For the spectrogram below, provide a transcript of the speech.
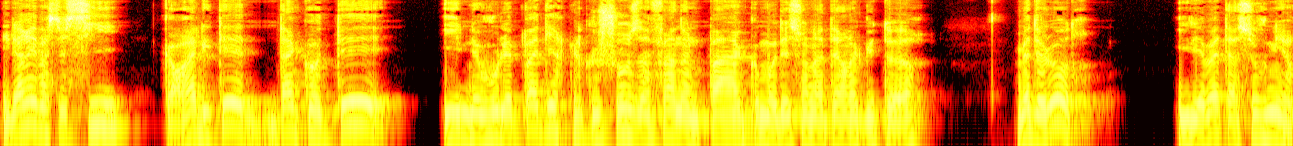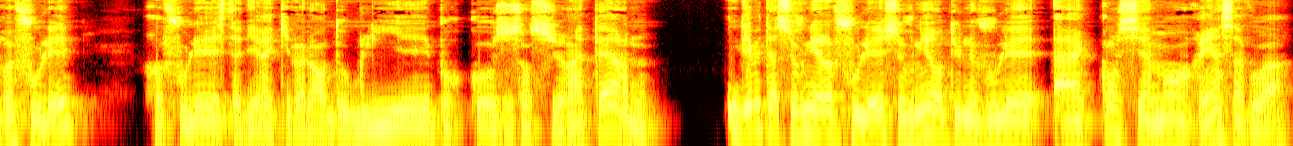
il arrive à ceci qu'en réalité, d'un côté, il ne voulait pas dire quelque chose afin de ne pas incommoder son interlocuteur, mais de l'autre, il y avait un souvenir refoulé, refoulé, c'est-à-dire équivalent d'oublier pour cause de censure interne, il y avait un souvenir refoulé, souvenir dont il ne voulait inconsciemment rien savoir,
